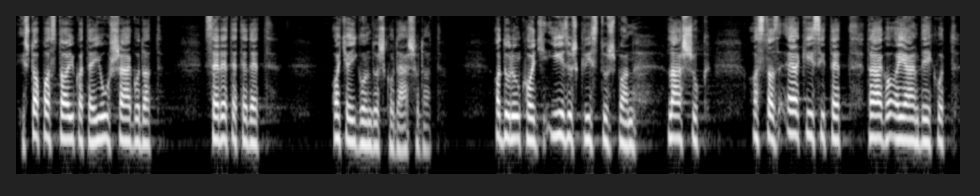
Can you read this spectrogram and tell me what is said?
és tapasztaljuk a Te jóságodat, szeretetedet, atyai gondoskodásodat. Adulunk, hogy Jézus Krisztusban lássuk azt az elkészített drága ajándékot,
